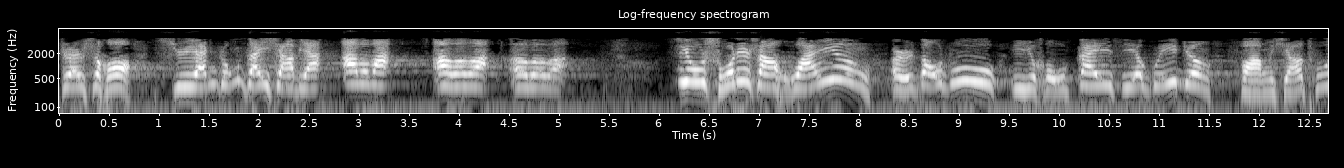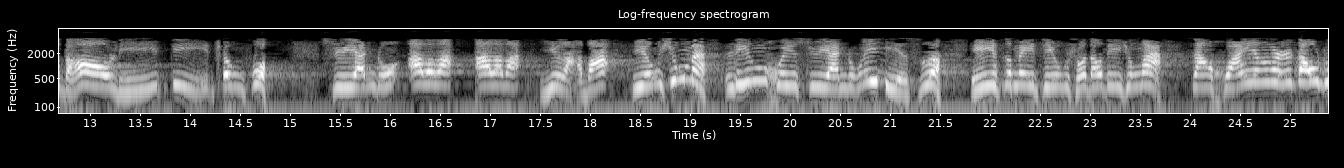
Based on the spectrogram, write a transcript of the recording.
这时候，徐延忠在下边，啊不不，啊不不，啊不不。就说的啥欢迎二道主，以后改邪归正，放下屠刀，立地成佛。徐延忠啊吧吧啊吧吧一啊吧，英雄们领会徐延忠的意思，意思没就说到弟兄们，咱欢迎二道主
